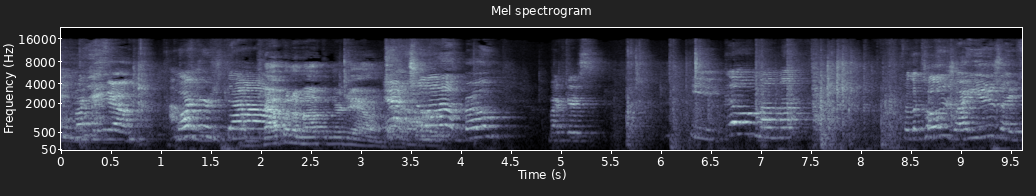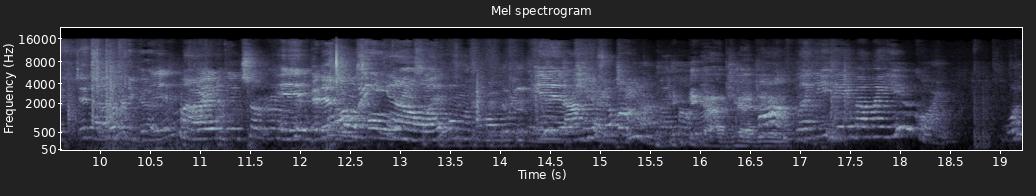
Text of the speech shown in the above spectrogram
played Markers with. down. Markers I'm down. capping them up and they're down. Yeah, chill it up, bro. Markers. Here you go, mama. For the colors I use, I did something pretty good. In my. I did something. It- It is almost Halloween, so I Yeah. want Halloween. And I'm Yeah, just yeah, yeah, Mom, dude. what do you think about my unicorn? What?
